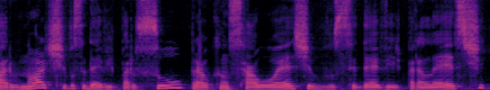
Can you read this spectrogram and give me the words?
para o norte, você deve ir para o sul. Para alcançar o oeste, você deve ir para leste.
